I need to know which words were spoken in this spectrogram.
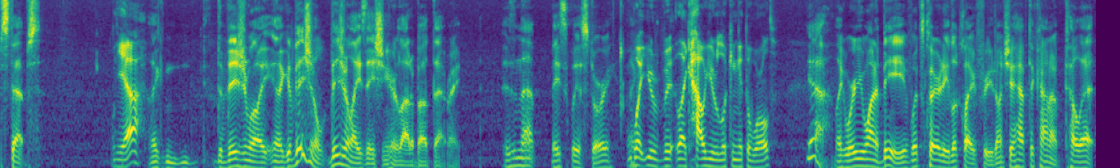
steps? Yeah. Like the visual, like a visual visualization. You hear a lot about that, right? Isn't that basically a story? Like, what you're like, how you're looking at the world. Yeah, like where you want to be. What's clarity look like for you? Don't you have to kind of tell that,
